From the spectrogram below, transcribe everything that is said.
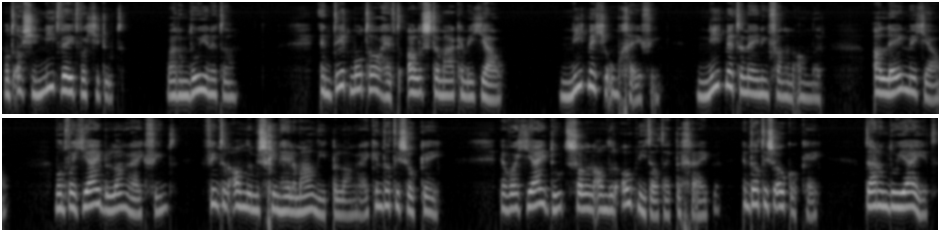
Want als je niet weet wat je doet, waarom doe je het dan? En dit motto heeft alles te maken met jou. Niet met je omgeving, niet met de mening van een ander, alleen met jou. Want wat jij belangrijk vindt, vindt een ander misschien helemaal niet belangrijk en dat is oké. En wat jij doet, zal een ander ook niet altijd begrijpen en dat is ook oké. Daarom doe jij het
